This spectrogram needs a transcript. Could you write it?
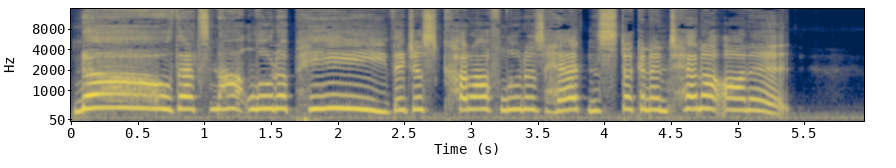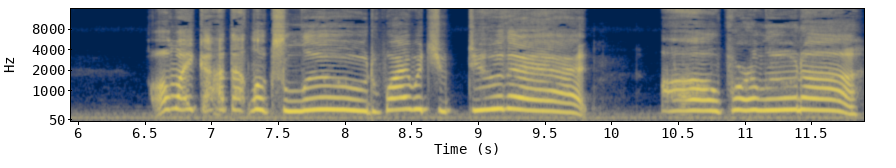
No, that's not Luna P. They just cut off Luna's head and stuck an antenna on it. Oh my god, that looks lewd. Why would you do that? Oh, poor Luna.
